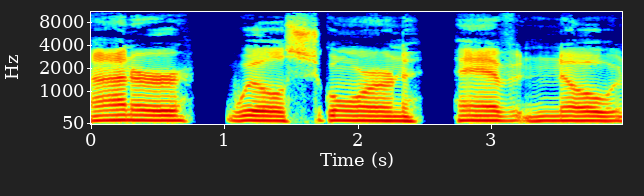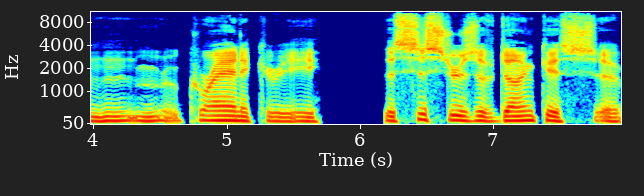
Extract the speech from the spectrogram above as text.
Honor will scorn have no cranikery. The sisters of Duncus uh,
